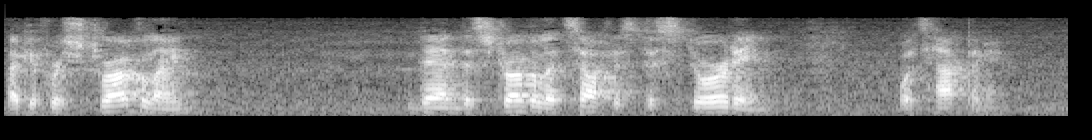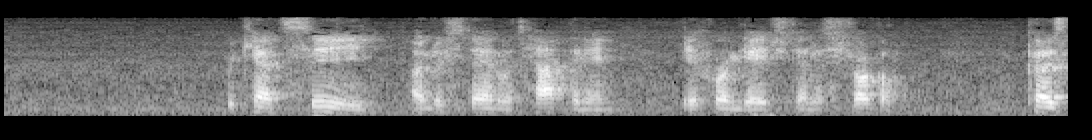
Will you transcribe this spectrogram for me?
Like if we're struggling, then the struggle itself is distorting what's happening. We can't see, understand what's happening if we're engaged in a struggle. Because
